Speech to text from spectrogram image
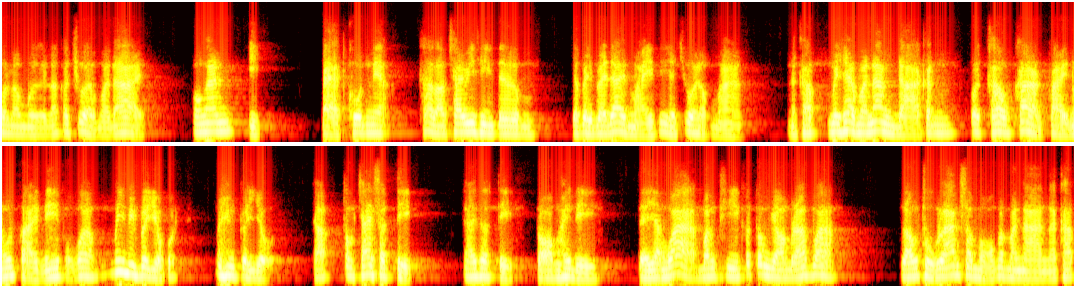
คนละมือแล้วก็ช่วยออกมาได้ เพราะงั้นอีกแปดคนเนี่ย ถ้าเราใช้วิธีเดิมจะเป็นไปได้ไหมที่จะช่วยออกมานะครับ ไม่ใช่มานั่งด่ากันว่าเข้าข้างฝ่ายนู้นฝ่ายนี้ผมว่าไม่มีประโยชน์ไม่มีประโยชน์ครับ ต้องใช้สติใช้สติตรองให้ดี แต่อย่างว่าบางทีก็ต้องยอมรับว่า เราถูกล้างสมองกันมานานนะครับ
